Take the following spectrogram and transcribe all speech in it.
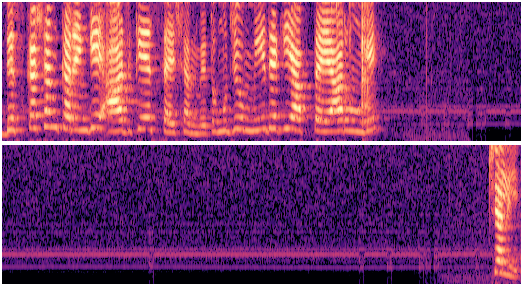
डिस्कशन करेंगे आज के इस सेशन में। तो मुझे उम्मीद है कि आप तैयार होंगे। चलिए।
